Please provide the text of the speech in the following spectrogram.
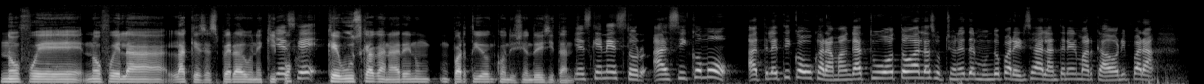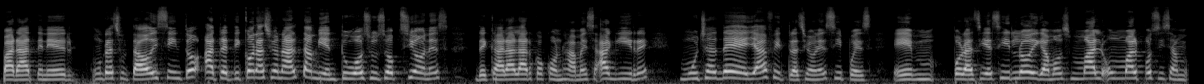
no fue, no fue la, la que se espera de un equipo que- que, busca ganar en un, un partido en condición de Y visitante. es que Néstor, así como Atlético Bucaramanga tuvo todas las opciones del mundo para irse adelante en el marcador y para, para tener un resultado distinto, Atlético Nacional también tuvo sus opciones de cara al arco con James Aguirre, muchas de ellas filtraciones y pues, em, por así decirlo, digamos, mal, un mal posicion-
